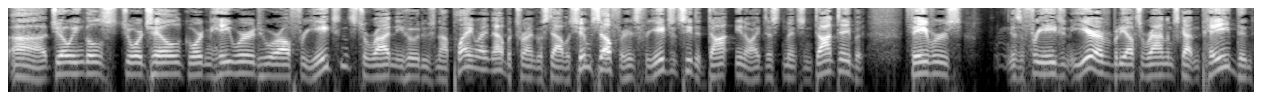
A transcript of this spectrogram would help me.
uh, Joe Ingles, George Hill, Gordon Hayward, who are all free agents, to Rodney Hood, who's not playing right now, but trying to establish himself for his free agency. To Don, you know, I just mentioned Dante, but Favors is a free agent a year. Everybody else around him's gotten paid. Then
